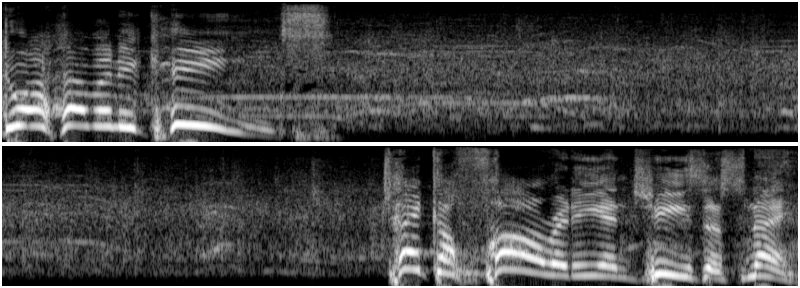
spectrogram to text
Do I have any kings? Take authority in Jesus' name.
